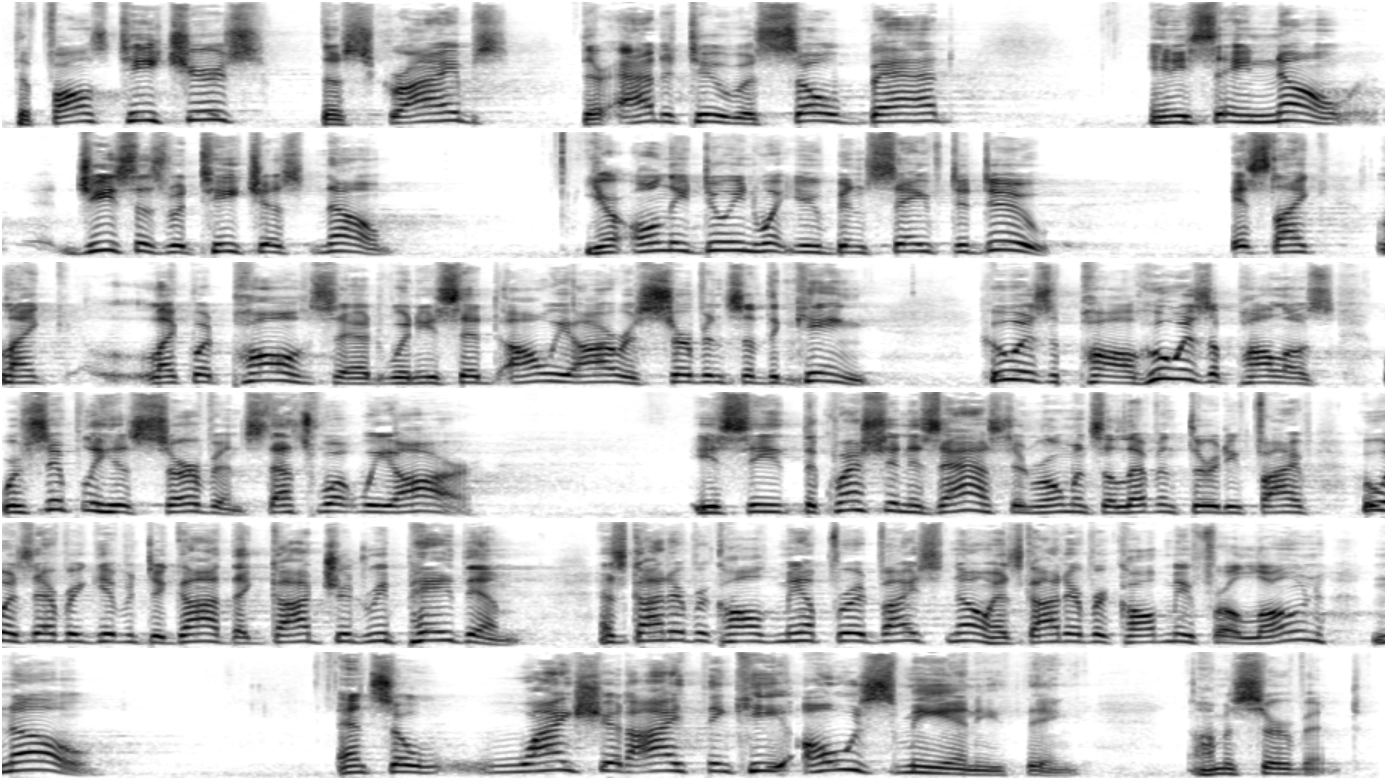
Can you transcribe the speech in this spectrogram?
The false teachers, the scribes, their attitude was so bad. And he's saying, No, Jesus would teach us, No, you're only doing what you've been saved to do. It's like, like like what Paul said when he said, All we are is servants of the king. Who is Paul? Who is Apollos? We're simply his servants. That's what we are. You see, the question is asked in Romans 11 35 Who has ever given to God that God should repay them? Has God ever called me up for advice? No. Has God ever called me for a loan? No. And so, why should I think he owes me anything? I'm a servant.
